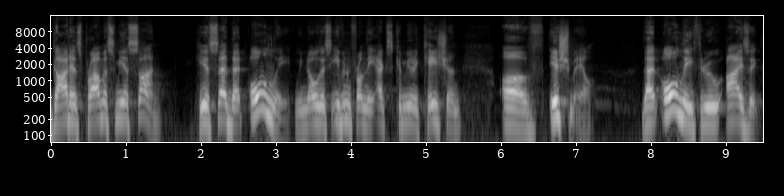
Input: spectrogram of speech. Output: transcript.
God has promised me a son. He has said that only, we know this even from the excommunication of Ishmael, that only through Isaac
